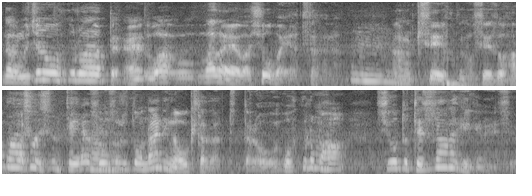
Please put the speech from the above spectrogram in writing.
だからうちのおふくろだってねわ我が家は商売やってたから、うん。あの既製服の製造販売。あそうです。手洗そうすると何が起きたかって言ったらおおふくろも仕事手伝わなきゃいけないんですよ。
